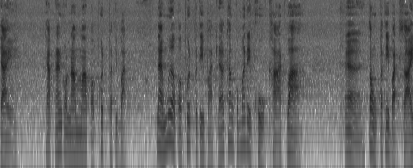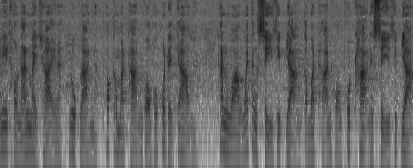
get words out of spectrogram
ใจ จากนั้นก็นำมาประพฤติปฏิบัติแต่เมื่อประพฤติปฏิบัติแล้วท่านก็ไม่ได้ผูกขาดว่าต้องปฏิบัติสายนี้เท่านั้นไม่ใช่นะลูกหลานนะเพราะกรรมฐานของพระพุทธเจ้า ท่านวางไว้ตั้ง 40 อย่าง กรรมฐานของพุทธะใน40 อย่าง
